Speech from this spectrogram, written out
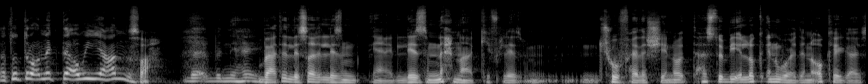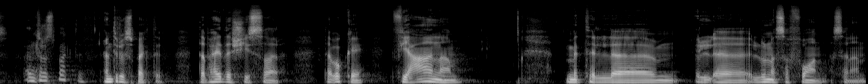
لتطرق نكتة قوية عنه. صح. ب- بالنهاية. بعتقد اللي صار لازم يعني لازم نحن كيف لازم نشوف هذا الشيء. انه it has to be a look inward انه okay guys introspective. Introspective. طب هيدا الشيء صار. طب okay في عالم مثل ال- آه، لونا صفوان مثلا.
